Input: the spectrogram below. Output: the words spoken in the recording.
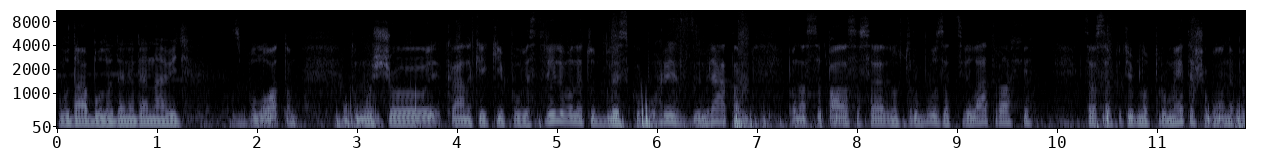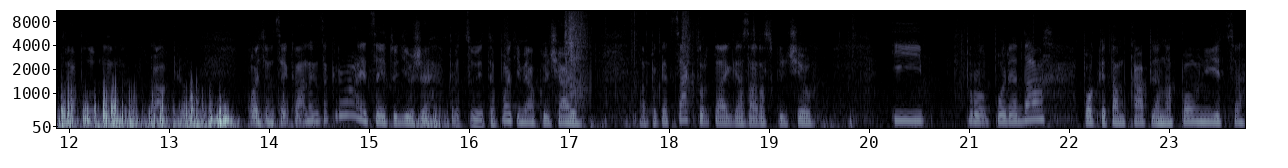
вода була, де-не-де навіть з болотом. Тому що краники, які повистрілювали, тут близько бугри, земля там понасипалася всередину в трубу, зацвіла трохи. Це все потрібно промити, щоб воно не потрапило в каплю. Потім цей краник закривається і тоді вже працюєте. Потім я включаю, наприклад, сектор, так як я зараз включив. І про, по рядах, поки там капля наповнюється,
